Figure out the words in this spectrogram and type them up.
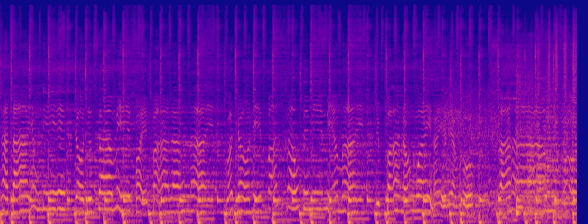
หน้าตายังดีเจ้าถึงสามีปล่อยปลาละลายว่าเจ้านี่ปัดเขาไปมีเมียใหม่หยิบป้าน้องไว้ให้เลี้ยงลูกสาม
